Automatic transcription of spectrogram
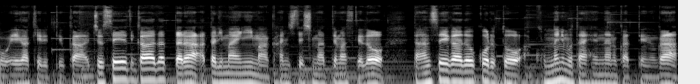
こう描けるっていうか女性側だったら当たり前に今感じてしまってますけど男性側で起こるとあこんなにも大変なのかっていうのが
